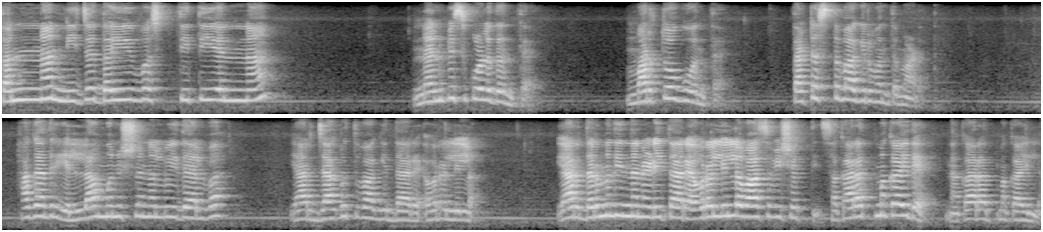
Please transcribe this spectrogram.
ತನ್ನ ನಿಜ ದೈವ ಸ್ಥಿತಿಯನ್ನ ನೆನಪಿಸಿಕೊಳ್ಳದಂತೆ, ಮರ್ತೋಗುವಂತೆ, ತಟಸ್ಥವಾಗಿರುವಂತೆ ಮಾಡುತ್ತೆ. ಹಾಗಾದ್ರೆ ಎಲ್ಲಾ ಮನುಷ್ಯನಲ್ಲೂ ಇದೆ ಅಲ್ವಾ? ಯಾರು ಜಾಗೃತವಾಗಿದ್ದಾರೆ ಅವರಲ್ಲಿಲ್ಲ. ಯಾರು ಧರ್ಮದಿಂದ ನಡೀತಾರೆ, ಅವರಲ್ಲಿಲ್ಲ ವಾಸವಿ ಶಕ್ತಿ. ಸಕಾರಾತ್ಮಕ ಇದೆ, ನಕಾರಾತ್ಮಕ ಇಲ್ಲ.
